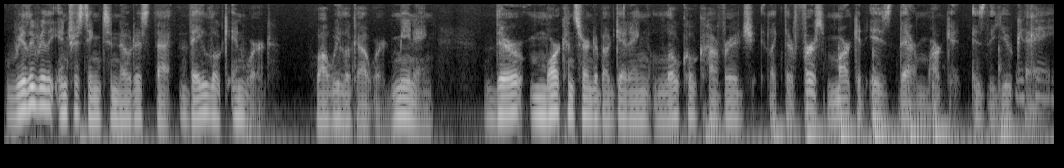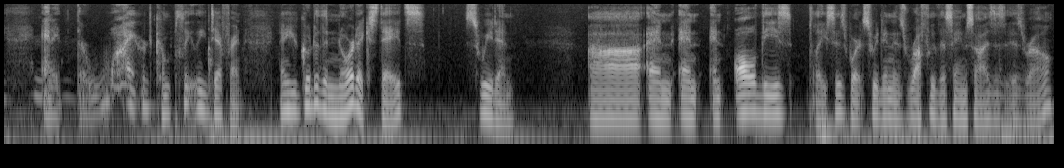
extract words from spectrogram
really, really interesting to notice that they look inward while we look outward. Meaning, they're more concerned about getting local coverage. Like their first market is their market, is the UK, Okay. and it, they're wired completely different. Now you go to the Nordic states, Sweden, uh, and and and all these places where Sweden is roughly the same size as Israel,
